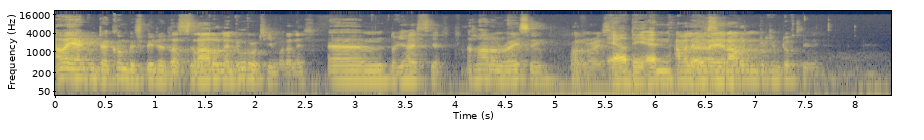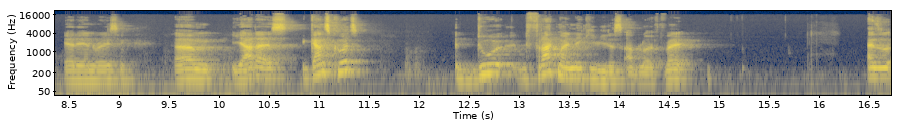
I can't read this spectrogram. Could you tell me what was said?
Aber ja, gut, da kommen wir später Das drauf Radon Enduro Team, oder nicht? Ähm, Oder wie heißt hier? Radon Racing. Radon Racing. RDN. Aber äh, Radon Enduro Team durfte nicht. RDN Racing. Ähm, ja, da ist. Ganz kurz. Du frag mal Niki, wie das abläuft, weil. Also,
